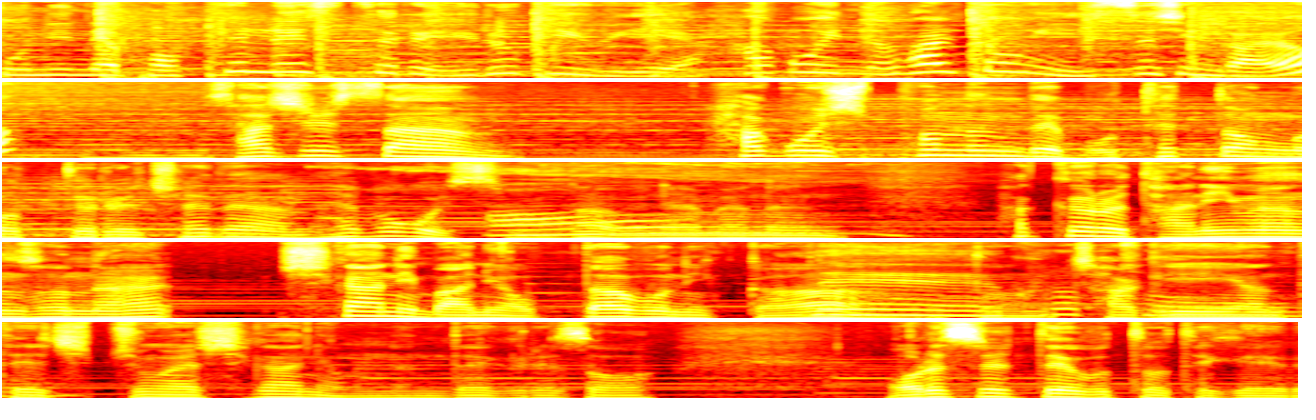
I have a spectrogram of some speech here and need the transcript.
본인의 버킷리스트를 이루기 위해 하고 있는 활동이 있으신가요? 음, 사실상 하고 싶었는데 못했던 것들을 최대한 해보고 있습니다. 아. 왜냐면은 학교를 다니면서는 할 시간이 많이 없다 보니까 네, 그렇죠. 자기한테 집중할 시간이 없는데 그래서 어렸을 때부터 되게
